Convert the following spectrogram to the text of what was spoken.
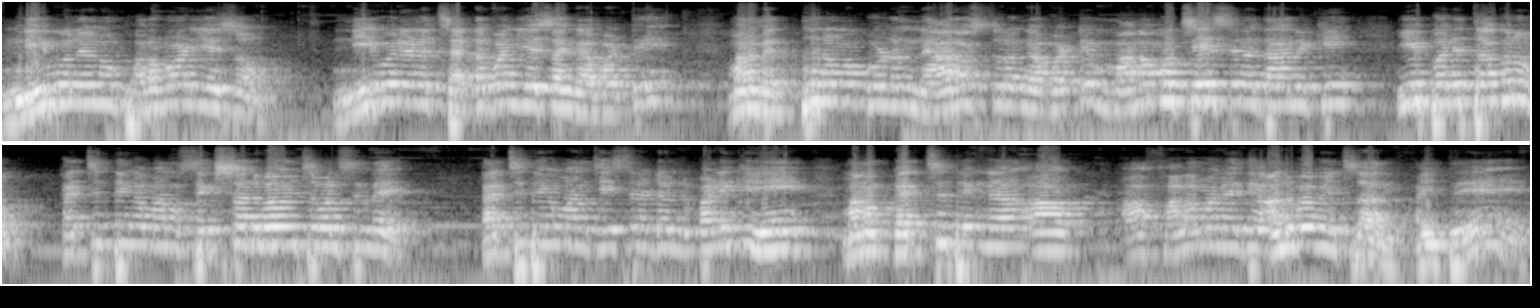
నీవు నేను పొరపాటు చేశాం. నీవు నేను చెడ్డ పని చేశాం కాబట్టి మనం ఇద్దరము కూడా నేరస్తులం కాబట్టి మనము చేసిన దానికి ఈ పని తగును. ఖచ్చితంగా మనం శిక్ష అనుభవించవలసిందే. ఖచ్చితంగా మనం చేసినటువంటి పనికి మనం ఖచ్చితంగా ఆ ఆ ఫలం అనేది అనుభవించాలి. అయితే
